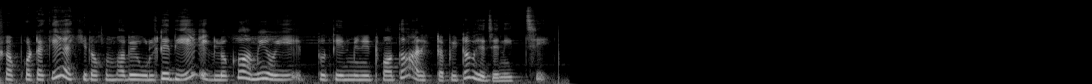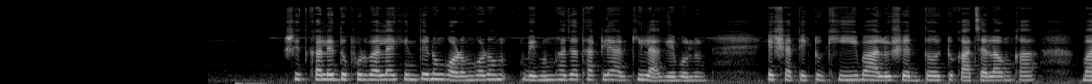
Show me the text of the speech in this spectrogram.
সব কটাকে একই রকমভাবে উল্টে দিয়ে এগুলোকেও আমি ওই দু তিন মিনিট মতো আরেকটা পিঠো ভেজে নিচ্ছি। শীতকালে দুপুরবেলায় কিন্তু এরকম গরম গরম বেগুন ভাজা থাকলে আর কি লাগে বলুন? এর সাথে একটু ঘি বা আলু সেদ্ধ, একটু কাঁচা লঙ্কা বা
